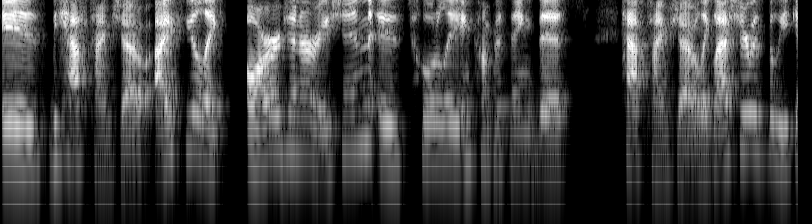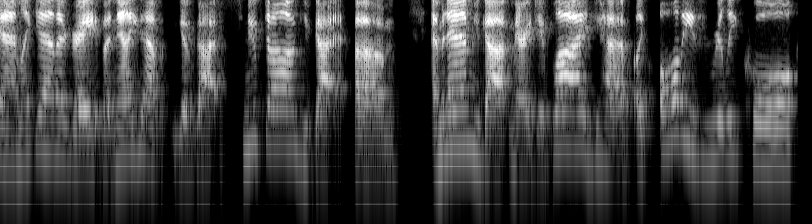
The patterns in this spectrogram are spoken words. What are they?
is the halftime show. I feel like our generation is totally encompassing this halftime show. Like last year was the Weeknd, like, yeah, they're great. But now you have you've got Snoop Dogg, you've got um Eminem, you got Mary J. Blige, you have like all these really cool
